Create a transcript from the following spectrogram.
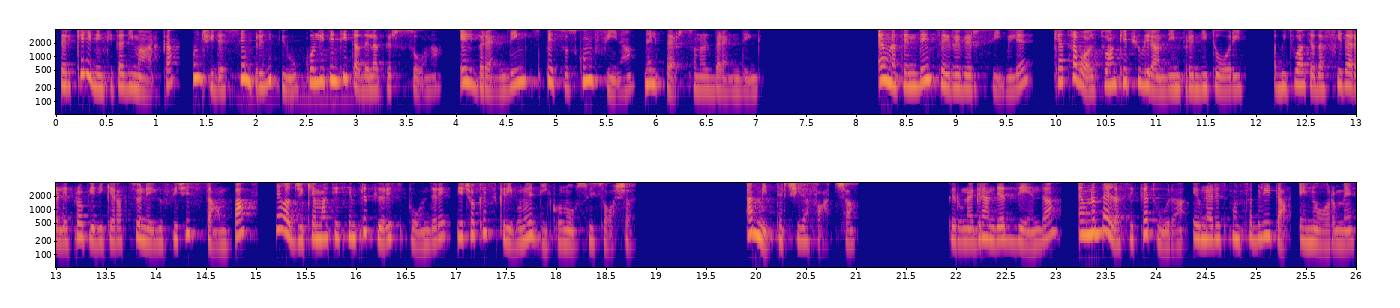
Perché l'identità di marca coincide sempre di più con l'identità della persona e il branding spesso sconfina nel personal branding. È una tendenza irreversibile che ha travolto anche i più grandi imprenditori, abituati ad affidare le proprie dichiarazioni agli uffici stampa e oggi chiamati sempre più a rispondere di ciò che scrivono e dicono sui social. A metterci la faccia. Per una grande azienda è una bella seccatura e una responsabilità enorme.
